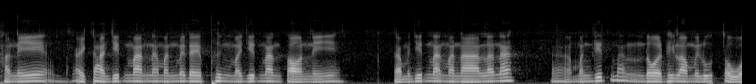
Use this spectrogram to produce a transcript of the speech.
คราวนี้ไอการยึดมั่นนะมันไม่ได้พึ่งมายึดมั่นตอนนี้ แต่มันยึดมั่นมานานแล้วนะมันยึดมั่นโดยที่เราไม่รู้ตัว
